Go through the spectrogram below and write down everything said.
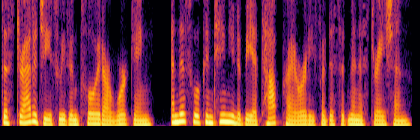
The strategies we've employed are working, and this will continue to be a top priority for this administration.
